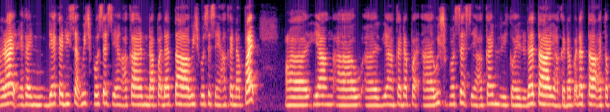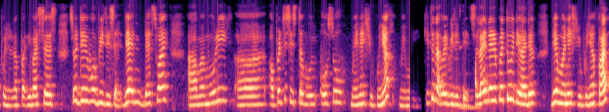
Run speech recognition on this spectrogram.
alright. Dia akan dia akan decide which process yang akan dapat data, which process yang akan dapat uh, yang uh, uh, yang akan dapat uh, which process yang akan require the data, yang akan dapat data ataupun yang dapat devices. So they will be this. Then that's why uh, memory uh, operating system will also manage you punya memory. Kita tak bagi detail. Selain daripada tu dia ada dia manage you punya file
